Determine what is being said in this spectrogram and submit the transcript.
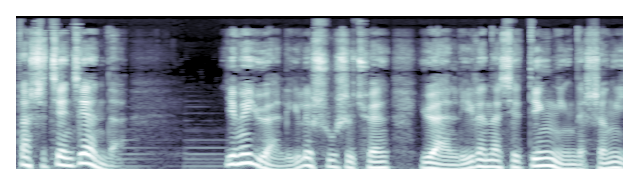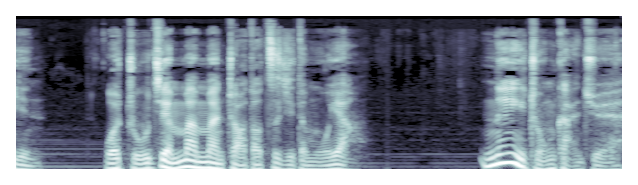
但是渐渐的，因为远离了舒适圈，远离了那些叮咛的声音，我逐渐慢慢找到自己的模样。那种感觉，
